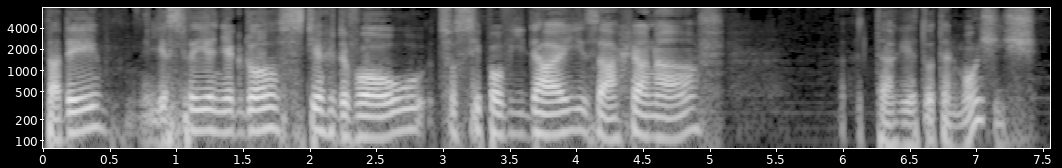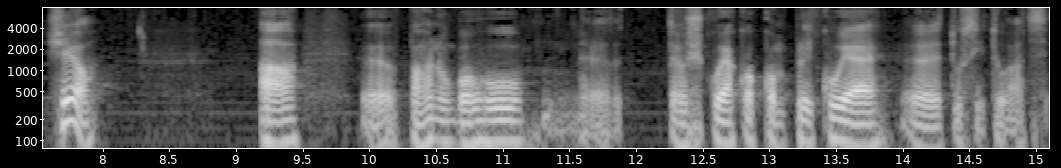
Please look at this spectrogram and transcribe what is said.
tady, jestli je někdo z těch dvou, co si povídají, záchranář, tak je to ten Mojžíš, že jo? A e, pánu Bohu e, trošku jako komplikuje e, tu situaci.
